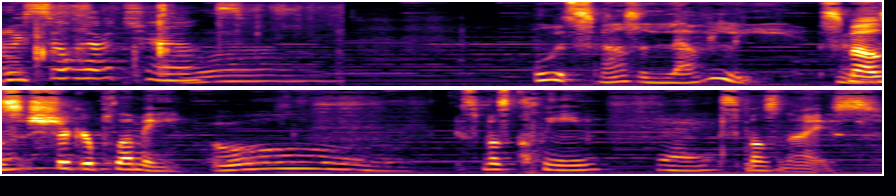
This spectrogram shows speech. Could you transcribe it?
We still have a chance. Ooh, it smells lovely. It smells mm-hmm. sugar plummy. Oh. It smells clean. Okay. It smells nice.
